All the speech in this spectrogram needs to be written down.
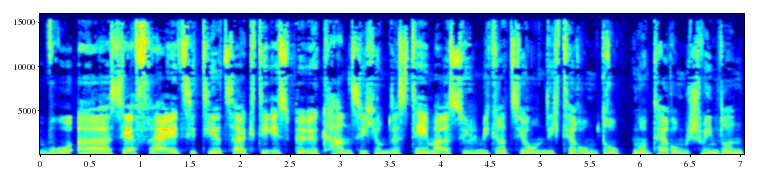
wo er sehr frei zitiert sagt, die SPÖ kann sich um das Thema Asylmigration nicht herumdrucken drucken und herumschwindeln.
